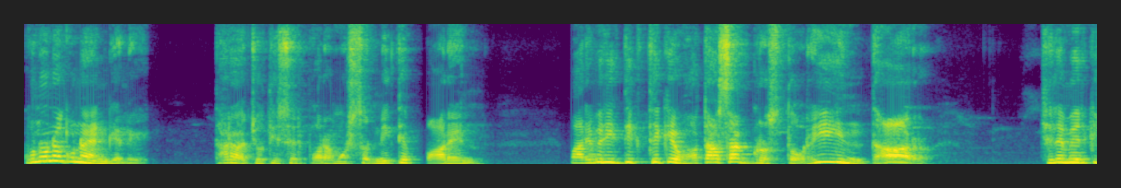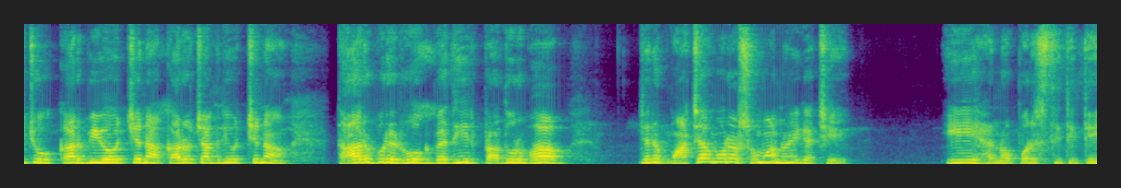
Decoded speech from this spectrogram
কোনো না কোনো অ্যাঙ্গেলে তারা জ্যোতিষের পরামর্শ নিতে পারেন। পারিবারিক দিক থেকে হতাশাগ্রস্ত, ঋণ, তার ছেলে মেয়ের কিছু কার বিয়ে হচ্ছে না, কারও চাকরি হচ্ছে না, তার উপরে রোগ ব্যাধির প্রাদুর্ভাব যেন বাঁচা মরা সমান হয়ে গেছে। এই হেন পরিস্থিতিতে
